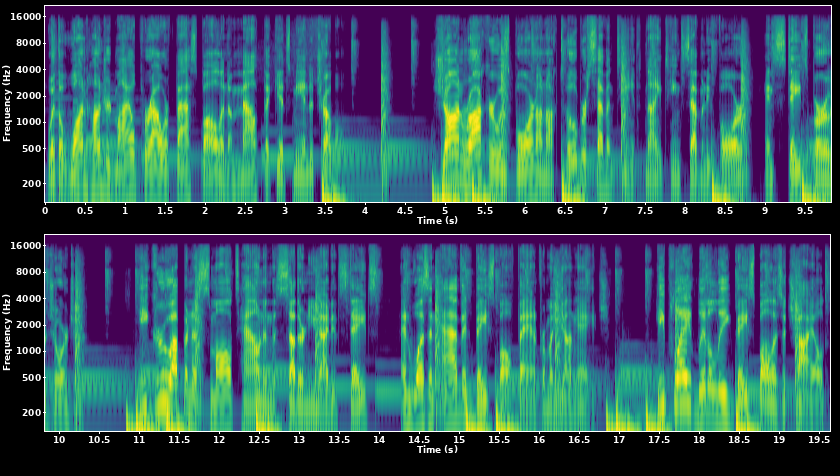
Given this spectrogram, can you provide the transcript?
with a 100 mile per hour fastball and a mouth that gets me into trouble. John Rocker was born on October 17, 1974, in Statesboro, Georgia. He grew up in a small town in the southern United States and was an avid baseball fan from a young age. He played Little League Baseball as a child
